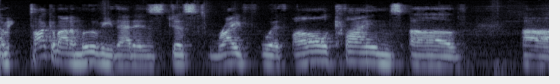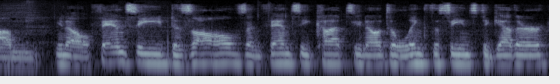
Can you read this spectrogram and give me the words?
I mean, talk about a movie that is just rife with all kinds of um, you know fancy dissolves and fancy cuts, you know, to link the scenes together.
